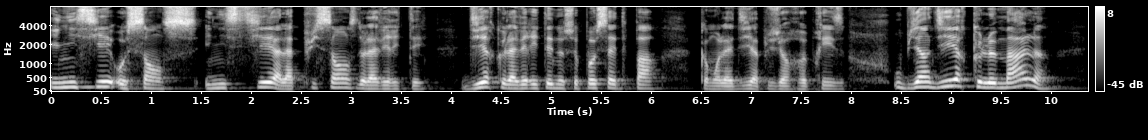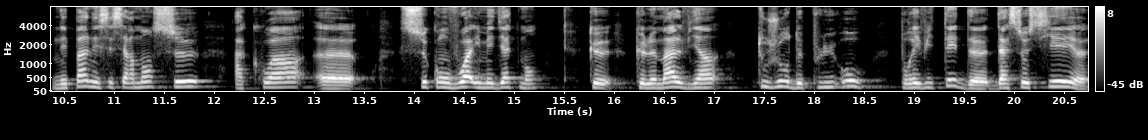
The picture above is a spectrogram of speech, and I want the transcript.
initier au sens, initier à la puissance de la vérité, dire que la vérité ne se possède pas, comme on l'a dit à plusieurs reprises, ou bien dire que le mal n'est pas nécessairement ce à quoi euh, ce qu'on voit immédiatement, que, que le mal vient toujours de plus haut pour éviter d'associer euh,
